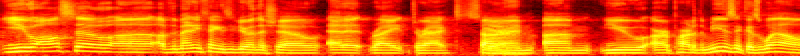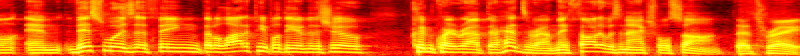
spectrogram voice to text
you also, uh, of the many things you do on the show, edit, write, direct, star Yeah. in, um, you are part of the music as well. And this was a thing that a lot of people at the end of the show couldn't quite wrap their heads around. They thought it was an actual song. That's right.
